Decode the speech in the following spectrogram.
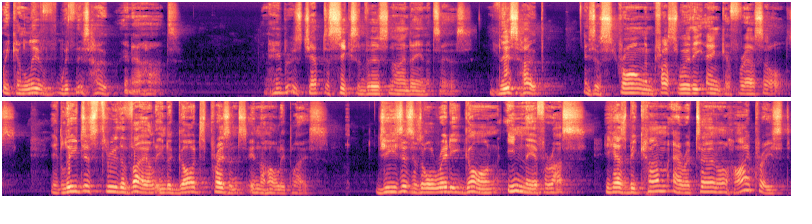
we can live with this hope in our hearts. Hebrews chapter 6 and verse 19, it says, This hope is a strong and trustworthy anchor for our souls. It leads us through the veil into God's presence in the holy place. Jesus has already gone in there for us. He has become our eternal high priest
